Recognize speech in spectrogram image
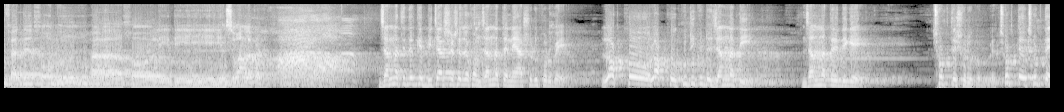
فادخلوها خالدين سبحان الله পড়েন জান্নাতীদেরকে বিচার শেষে যখন জান্নাতে নেওয়া শুরু করবে লক্ষ লক্ষ কোটি কোটি জান্নাতি জান্নাতের দিকে ছুটতে শুরু করবে ছুটতে ছুটতে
